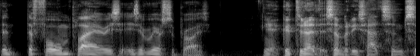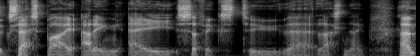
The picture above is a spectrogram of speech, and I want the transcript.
the, the form player, is, is a real surprise. Yeah, good to know that somebody's had some success by adding a suffix to their last name. Um,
